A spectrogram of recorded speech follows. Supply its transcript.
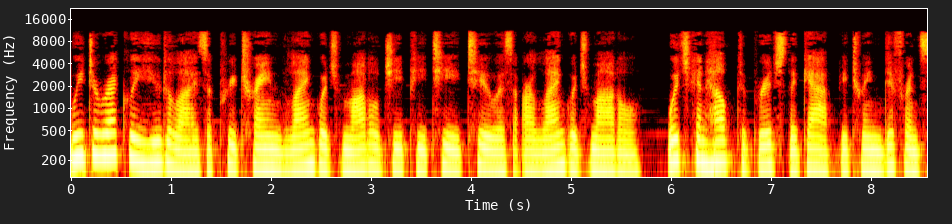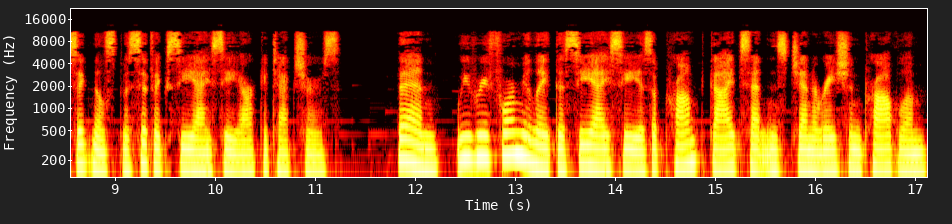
we directly utilize a pre trained language model GPT 2 as our language model, which can help to bridge the gap between different signal specific CIC architectures. Then, we reformulate the CIC as a prompt guide sentence generation problem,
